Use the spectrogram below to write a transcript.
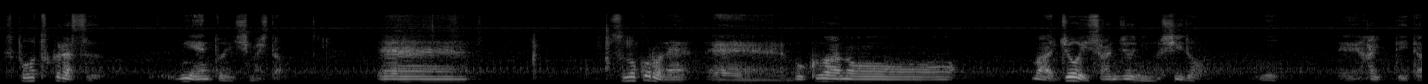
ー、スポーツクラスにエントリーしました。えー、その頃ね、えー、僕はあのー、まあ、上位30人のシードに、えー、入っていた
